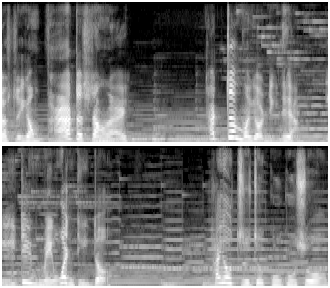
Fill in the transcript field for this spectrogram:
就是用爬的上来，它这么有力量，一定没问题的。”他又指着姑姑说。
